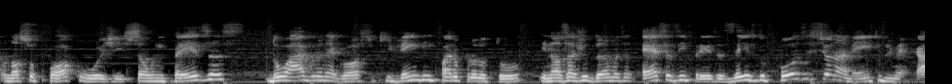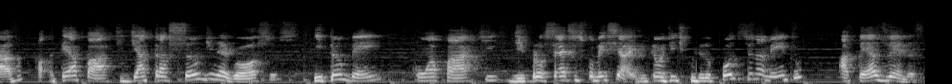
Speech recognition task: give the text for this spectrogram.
o nosso foco hoje são empresas do agronegócio que vendem para o produtor e nós ajudamos essas empresas desde o posicionamento do mercado até a parte de atração de negócios e também com a parte de processos comerciais. Então a gente cuida do posicionamento até as vendas,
